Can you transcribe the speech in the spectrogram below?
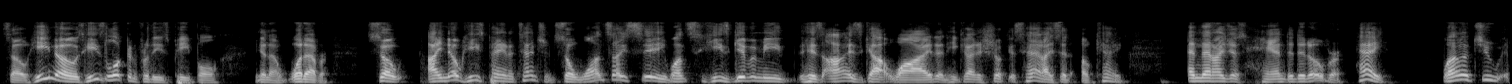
So he knows he's looking for these people, you know, whatever. So I know he's paying attention. So once I see, once he's given me his eyes got wide and he kind of shook his head, I said, okay. And then I just handed it over. Hey, why don't you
